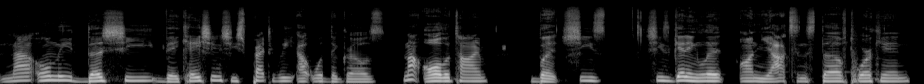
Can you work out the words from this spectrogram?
not only does she vacation, she's practically out with the girls, not all the time, but she's she's getting lit on yachts and stuff, twerking,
